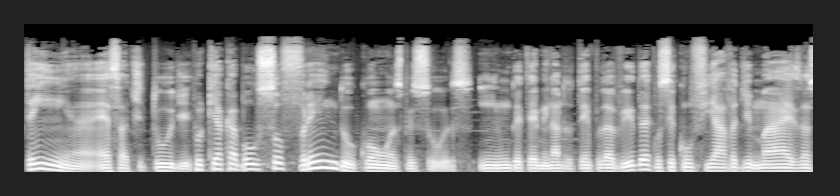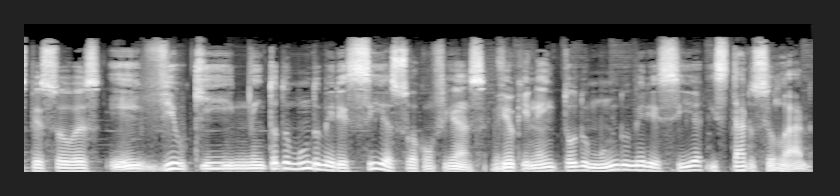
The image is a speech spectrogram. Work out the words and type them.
tenha essa atitude porque acabou sofrendo com as pessoas. Em um determinado tempo da vida, você confiava demais nas pessoas e viu que nem todo mundo merecia sua confiança. Viu que nem todo mundo merecia estar do seu lado.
